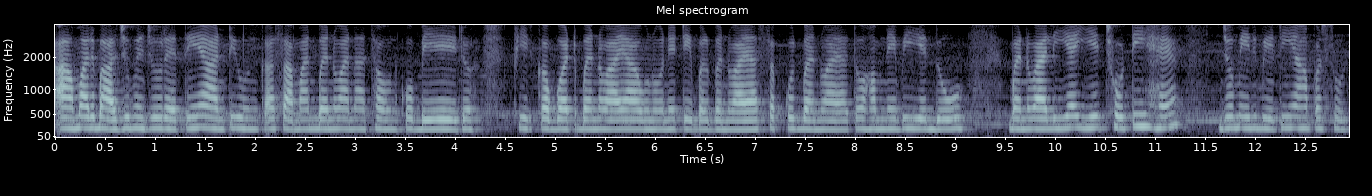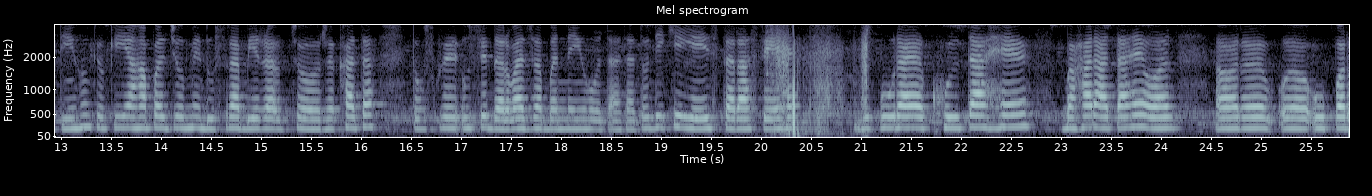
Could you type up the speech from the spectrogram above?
हमारे बाजू में जो रहते हैं आंटी, उनका सामान बनवाना था। उनको बेड फिर कबट बनवाया, उन्होंने टेबल बनवाया, सब कुछ बनवाया। तो हमने भी ये दो बनवा लिया। ये छोटी है, जो मेरी बेटी यहाँ पर सोती हूँ, क्योंकि यहाँ पर जो मैं दूसरा बेड रखा था तो उसके उससे दरवाज़ा बंद नहीं होता था। तो देखिए, ये इस तरह से है। ये पूरा खुलता है। बाहर आता है और और ऊपर,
